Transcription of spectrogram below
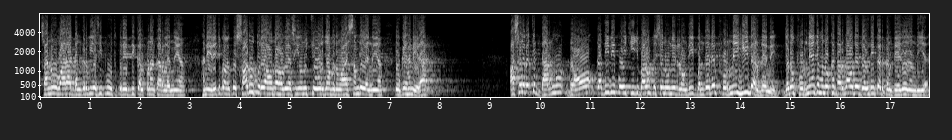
ਸਾਨੂੰ ਵਾਰਾ ਡੰਗਰ ਵੀ ਅਸੀਂ ਭੂਤ ਪ੍ਰੇਤ ਦੀ ਕਲਪਨਾ ਕਰ ਲੈਂਦੇ ਆ। ਹਨੇਰੇ 'ਚ ਭਾਵੇਂ ਕੋਈ ਸਾਧੂ ਤੁਰਿਆ ਆਉਂਦਾ ਹੋਵੇ, ਅਸੀਂ ਉਹਨੂੰ ਚੋਰ ਜਾਂ ਬਦਮਾਸ਼ ਸਮਝ ਲੈਂਦੇ ਆ, ਕਿਉਂਕਿ ਹਨੇਰਾ ਅਸਲ ਵਿੱਚ ਡਰ ਨੂੰ ਡਰਾਉ ਕਦੀ ਵੀ ਕੋਈ ਚੀਜ਼ ਬਾਹਰੋਂ ਕਿਸੇ ਨੂੰ ਨਹੀਂ ਡਰਾਉਂਦੀ। ਬੰਦੇ ਦੇ ਫੁਰਨੇ ਹੀ ਡਰਦੇ ਨੇ। ਜਦੋਂ ਫੁਰਨਿਆਂ 'ਚ ਮਨੁੱਖ ਡਰਦਾ, ਉਹਦੇ ਦਿਲ ਦੀ ਧੜਕਣ ਤੇਜ਼ ਹੋ ਜਾਂਦੀ ਹੈ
